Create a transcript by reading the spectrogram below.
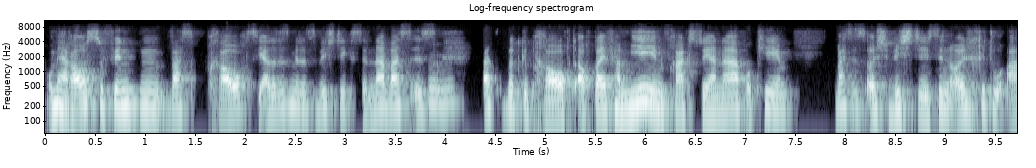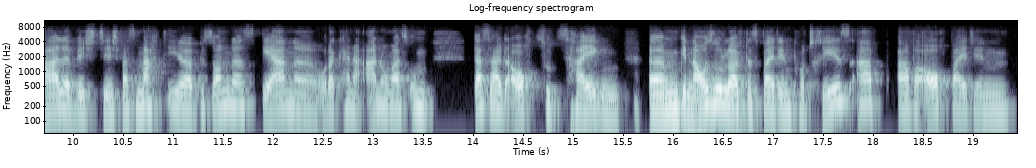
um herauszufinden, was braucht sie. Also das ist mir das Wichtigste. Ne? Was ist, mhm. was wird gebraucht? Auch bei Familien fragst du ja nach, okay, was ist euch wichtig? Sind euch Rituale wichtig? Was macht ihr besonders gerne oder keine Ahnung was, um das halt auch zu zeigen? Ähm, genauso läuft das bei den Porträts ab, aber auch bei den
